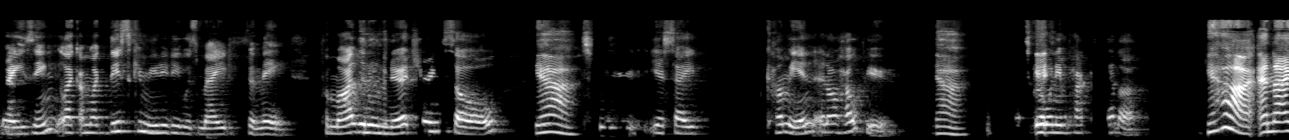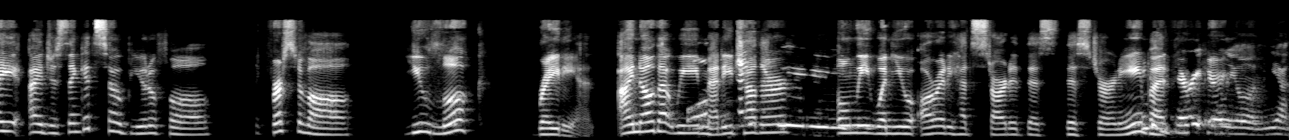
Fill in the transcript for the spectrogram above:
amazing? Like I'm like this community was made for me, for my little nurturing soul. Yeah, to yeah say, come in and I'll help you. Yeah, let's go it, and impact together. Yeah. And I I just think it's so beautiful. Like, first of all, you look radiant. I know that we oh, met each other you. only when you already had started this this journey, but very early on, yeah.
